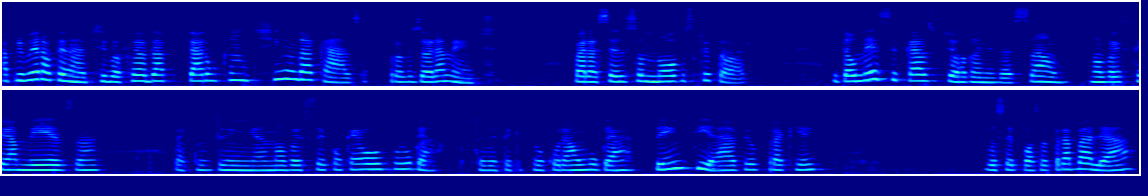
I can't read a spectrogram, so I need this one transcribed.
A primeira alternativa foi adaptar um cantinho da casa provisoriamente para ser o seu novo escritório. Então, nesse caso de organização, não vai ser a mesa da cozinha, não vai ser qualquer outro lugar. Você vai ter que procurar um lugar bem viável para que você possa trabalhar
